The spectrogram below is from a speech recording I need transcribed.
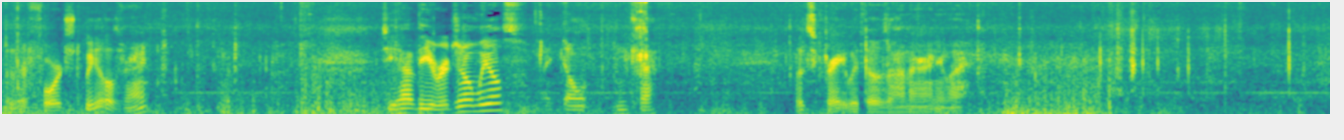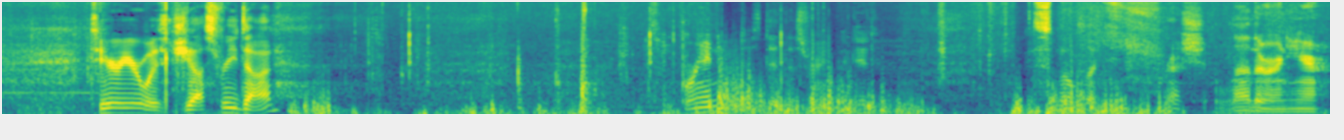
Those are forged wheels, right? Do you have the original wheels? I don't. Okay. Looks great with those on there anyway. Interior was just redone. It's brand new, just did this right. I did. It smells like fresh leather in here.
